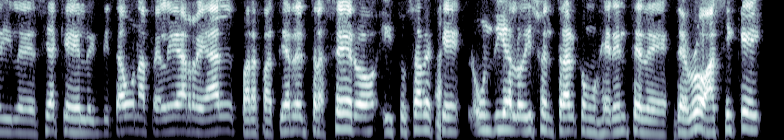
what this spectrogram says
y le decía que lo invitaba a una pelea real para patear el trasero y tú sabes que un día lo hizo entrar como gerente de, de Raw. Así que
